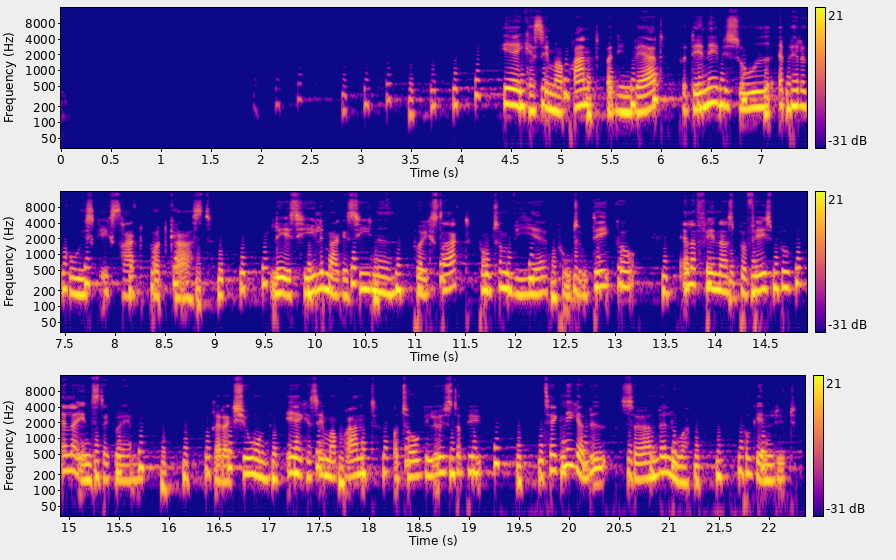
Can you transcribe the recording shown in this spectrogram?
Erika Simmer Brandt var din vært på denne episode af Pædagogisk Ekstrakt podcast. Læs hele magasinet på ekstrakt.via.dk eller find os på Facebook eller Instagram. Redaktion Erika Simmer Brandt og Torgil Østerby. Teknik og lyd Søren Valur. På genlyt.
